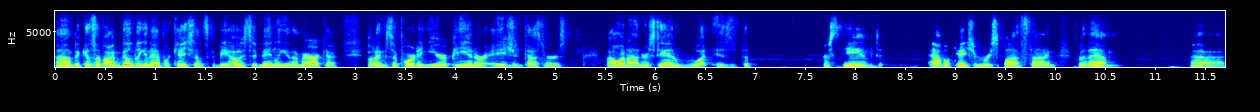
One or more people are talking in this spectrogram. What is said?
Uh, because if I'm building an application that's going to be hosted mainly in America, but I'm supporting European or Asian customers, I want to understand what is the perceived application response time for them. Uh,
